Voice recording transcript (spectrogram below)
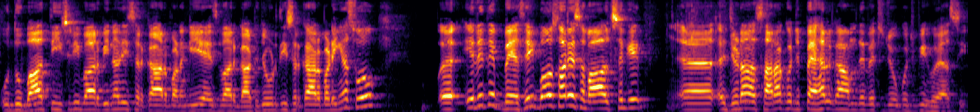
ਉਦੋਂ ਬਾਅਦ ਤੀਸਰੀ ਵਾਰ ਵੀ ਇਹਨਾਂ ਦੀ ਸਰਕਾਰ ਬਣ ਗਈ ਹੈ, ਇਸ ਵਾਰ ਗੱਠਜੋੜ ਦੀ ਸਰਕਾਰ ਬਣੀ ਆ ਸੋ ਇਹਦੇ ਤੇ ਵੈਸੇ ਹੀ ਬਹੁਤ ਸਾਰੇ ਸਵਾਲ ਸੀਗੇ। ਜਿਹੜਾ ਸਾਰਾ ਕੁਝ ਪਹਿਲਗਾਮ ਦੇ ਵਿੱਚ ਜੋ ਕੁਝ ਵੀ ਹੋਇਆ ਸੀ।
